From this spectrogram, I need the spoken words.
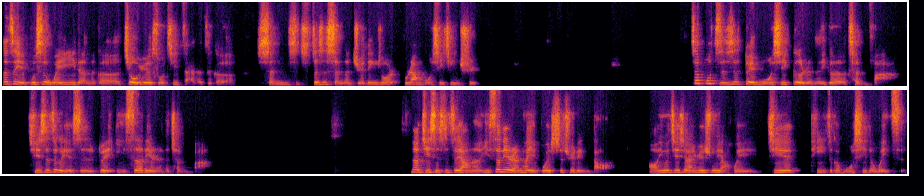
那这也不是唯一的那个旧约所记载的这个神，这是神的决定，说不让摩西进去。这不只是对摩西个人的一个惩罚，其实这个也是对以色列人的惩罚。那即使是这样呢，以色列人他也不会失去领导啊，因为接下来约书亚会接替这个摩西的位置，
